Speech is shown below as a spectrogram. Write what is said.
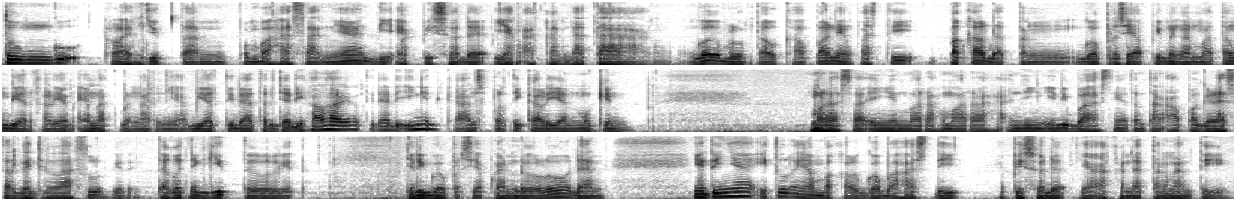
tunggu kelanjutan pembahasannya di episode yang akan datang. Gue belum tahu kapan, yang pasti bakal datang. Gue persiapin dengan matang biar kalian enak dengarnya, biar tidak terjadi hal-hal yang tidak diinginkan seperti kalian mungkin merasa ingin marah-marah anjing ini bahasnya tentang apa gak dasar gak jelas lu gitu takutnya gitu gitu jadi gue persiapkan dulu dan intinya itulah yang bakal gue bahas di episode yang akan datang nanti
